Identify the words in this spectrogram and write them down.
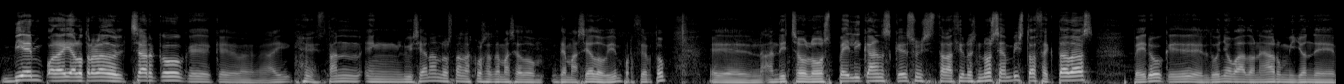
bien por ahí al otro lado del charco, que, ahí están en Luisiana, no están las cosas demasiado, demasiado bien, por cierto. Eh, han dicho los Pelicans que sus instalaciones no se han visto afectadas, pero que el dueño va a donar un millón de,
